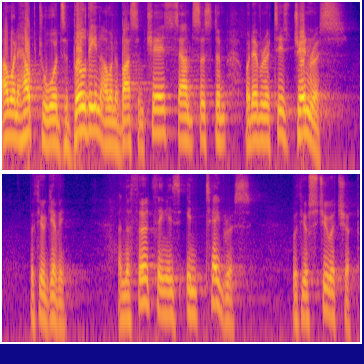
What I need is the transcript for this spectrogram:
I want to help towards a building, I want to buy some chairs, sound system, whatever it is, generous with your giving. And the third thing is integrous with your stewardship.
